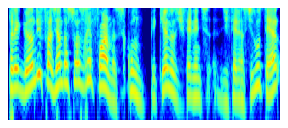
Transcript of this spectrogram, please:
pregando e fazendo as suas reformas, com pequenas diferenças de Lutero,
